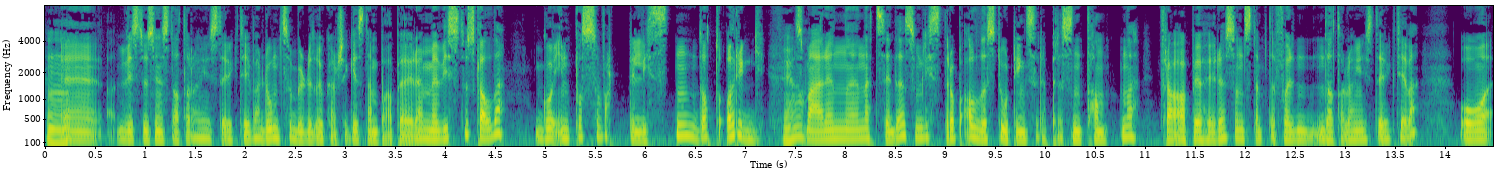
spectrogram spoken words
mm. eh, hvis du syns datalagringsdirektivet er dumt, så burde du kanskje ikke stemme på Ap Høyre. Men hvis du skal det, gå inn på svartelisten.org, Ja. som er en eh, nettside som lister opp alle stortingsrepresentantene fra Ap og Høyre som stemte for datalagringsdirektivet, og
